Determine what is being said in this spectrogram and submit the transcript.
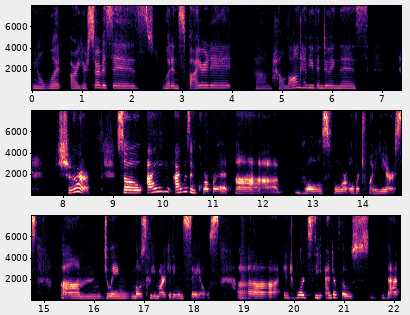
you know, what are your services? What inspired it? Um, how long have you been doing this? Sure. So I I was in corporate uh, roles for over 20 years, um, doing mostly marketing and sales. Uh, and towards the end of those that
